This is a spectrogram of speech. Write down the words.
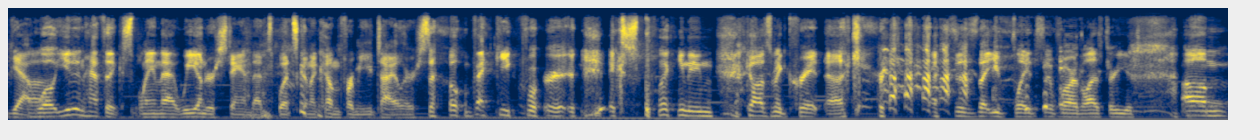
Yeah, Uh, well, you didn't have to explain that. We understand that's what's going to come from you, Tyler. So thank you for explaining Cosmic Crit uh, character classes that you've played so far in the last three years. Um,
